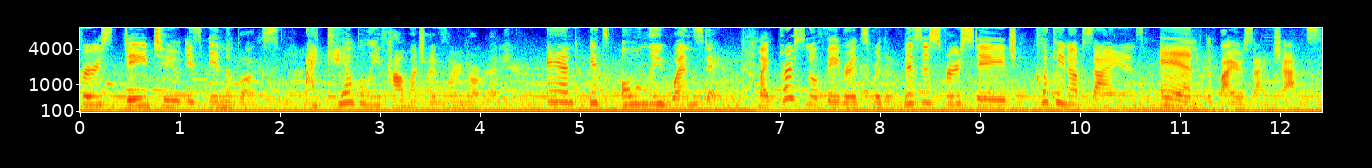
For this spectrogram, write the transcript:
First Day 2 is in the books. I can't believe how much I've learned already. And it's only Wednesday. My personal favorites were the business first stage, cooking up science, and the fireside chats.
